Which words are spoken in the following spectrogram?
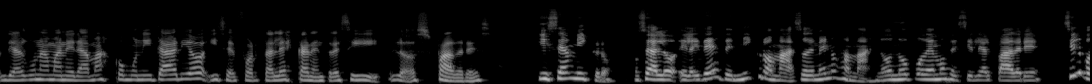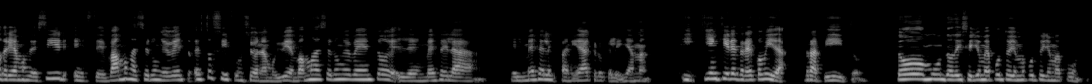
de alguna manera más comunitario y se fortalezcan entre sí los padres. Y sea micro, o sea, la idea es de micro a más o de menos a más, ¿no? No podemos decirle al padre, sí le podríamos decir, este, vamos a hacer un evento, esto sí funciona muy bien, vamos a hacer un evento el, mes de la, el mes de la hispanidad creo que le llaman, y ¿quién quiere traer comida? Rapidito. Todo el mundo dice, yo me apunto, yo me apunto, yo me apunto.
